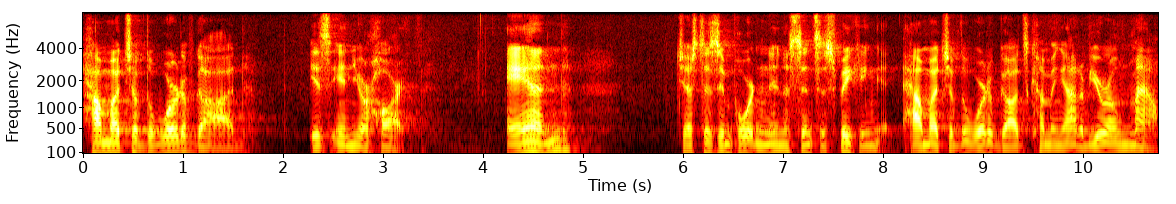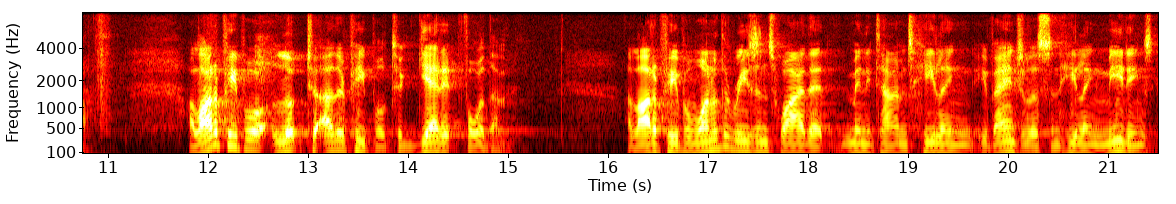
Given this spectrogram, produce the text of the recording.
how much of the Word of God is in your heart. And just as important, in a sense of speaking, how much of the Word of God's coming out of your own mouth. A lot of people look to other people to get it for them. A lot of people, one of the reasons why that many times healing evangelists and healing meetings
